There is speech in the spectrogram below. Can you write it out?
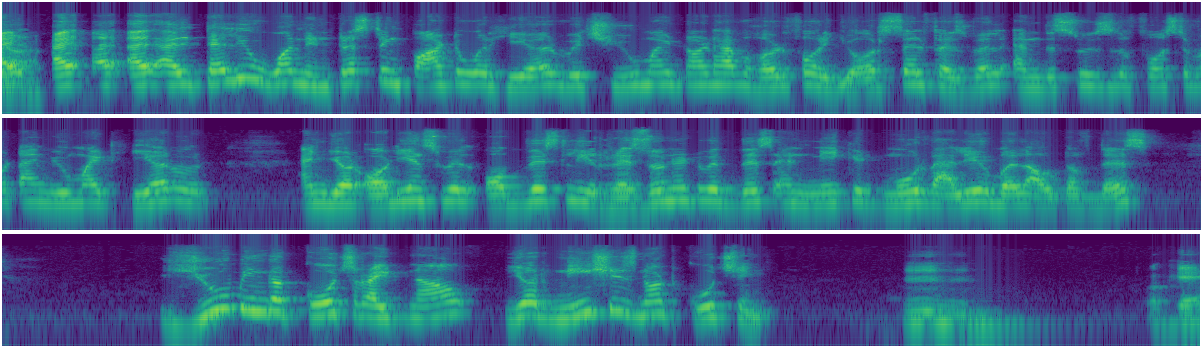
Yeah. I, I, I, I'll tell you one interesting part over here, which you might not have heard for yourself as well. And this was the first ever time you might hear and your audience will obviously resonate with this and make it more valuable out of this. You being a coach right now, your niche is not coaching. Mhm. okay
